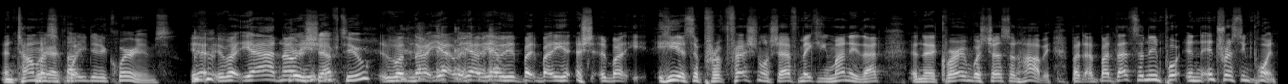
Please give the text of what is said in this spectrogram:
And Thomas. Wait, I thought he did aquariums. Yeah, but yeah, no, You're he, a chef too. Well, no, yeah, yeah, yeah, but but he, but he is a professional chef making money that, and the aquarium was just a hobby. But uh, but that's an important, an interesting point.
